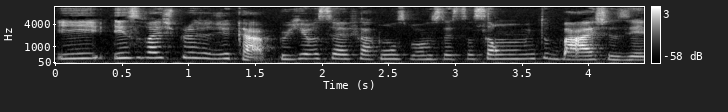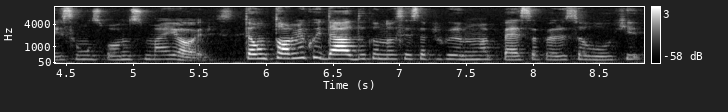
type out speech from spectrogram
E isso vai te prejudicar, porque você vai ficar com os bônus da estação muito baixos e eles são os bônus maiores. Então, tome cuidado quando você está procurando uma peça para o seu look.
